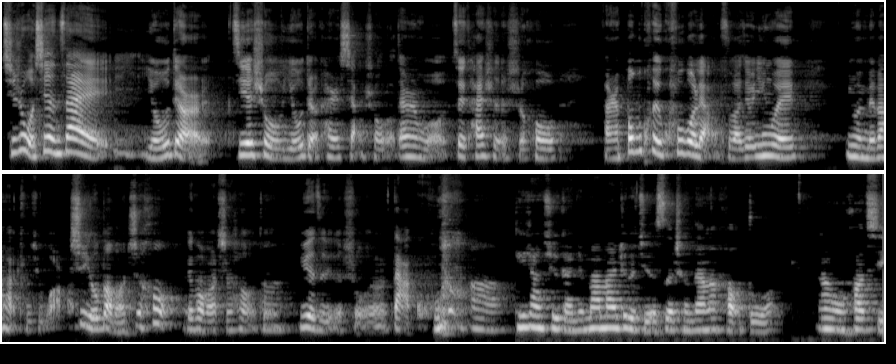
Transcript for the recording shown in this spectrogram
其实我现在有点儿接受，有点儿开始享受了。但是我最开始的时候，反正崩溃哭过两次吧，就因为因为没办法出去玩儿。是有宝宝之后有宝宝之后，对嗯月子里的时候大哭。啊，听上去感觉妈妈这个角色承担了好多。那我好奇，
